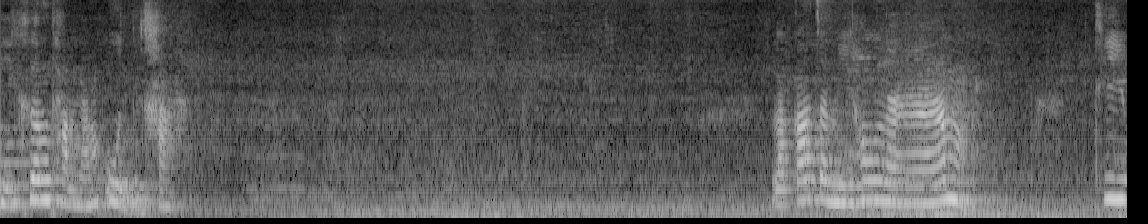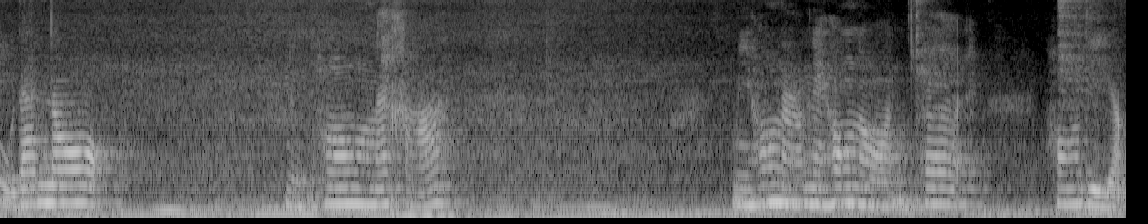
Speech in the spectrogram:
มีเครื่องทำน้ำอุ่นค่ะ แล้วก็จะมีห้องน้ำที่อยู่ด้านนอกหนึ่งห้องนะคะ มีห้องน้ำในห้องนอนแค่ ห้องเดียว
